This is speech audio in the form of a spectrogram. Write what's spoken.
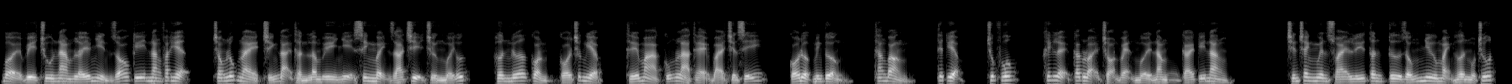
bởi vì chu nam lấy nhìn rõ kỹ năng phát hiện, trong lúc này chính đại thần lâm uy nhị sinh mệnh giá trị chừng mười ức, hơn nữa còn có chức nghiệp, thế mà cũng là thẻ bài chiến sĩ, có được minh tưởng, thăng bằng, tiết kiệm, chúc phúc, khích lệ các loại trọn vẹn mười năm cái kỹ năng. Chiến tranh nguyên soái lý tân tư giống như mạnh hơn một chút,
